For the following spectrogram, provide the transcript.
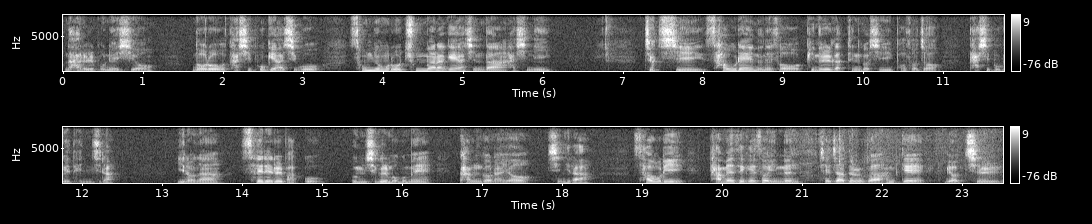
나를 보내시어 너로 다시 보게 하시고 성령으로 충만하게 하신다 하시니 즉시 사울의 눈에서 비늘 같은 것이 벗어져 다시 보게 된지라. 일어나 세례를 받고 음식을 먹음에 강건하여 지니라. 사울이 다메섹에서 있는 제자들과 함께 며칠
